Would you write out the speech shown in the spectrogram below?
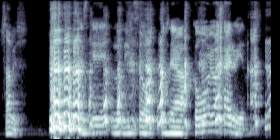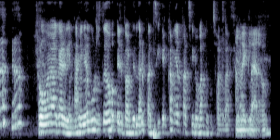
¿Sabes? Es que lo he dicho, o sea, ¿cómo me va a caer bien? ¿Cómo me va a caer bien? A mí me gustó el papel de Al Pacino. Es que a mí Al Pacino me hace mucha gracia. Hombre, claro.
